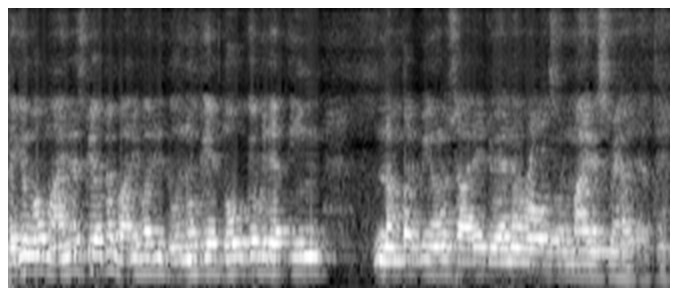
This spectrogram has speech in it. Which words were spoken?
लेकिन वो माइनस क्या होता है? बारी बारी दोनों के दो के बजाय तीन नंबर भी हो सारे जो है ना वो माइनस में। आ जाते हैं।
